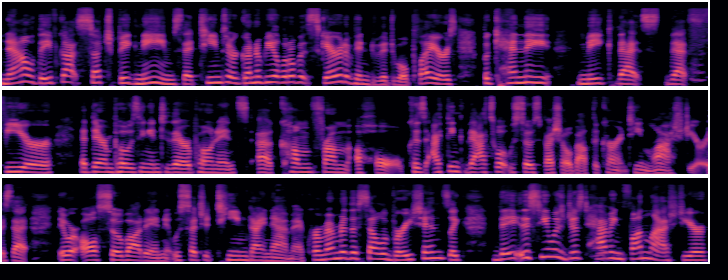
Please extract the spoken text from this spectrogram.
now they've got such big names that teams are going to be a little bit scared of individual players but can they make that that fear that they're imposing into their opponents uh, come from a whole? Because i think that's what was so special about the current team last year is that they were all so bought in. It was such a team dynamic. Remember the celebrations? Like they this team was just having fun last year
